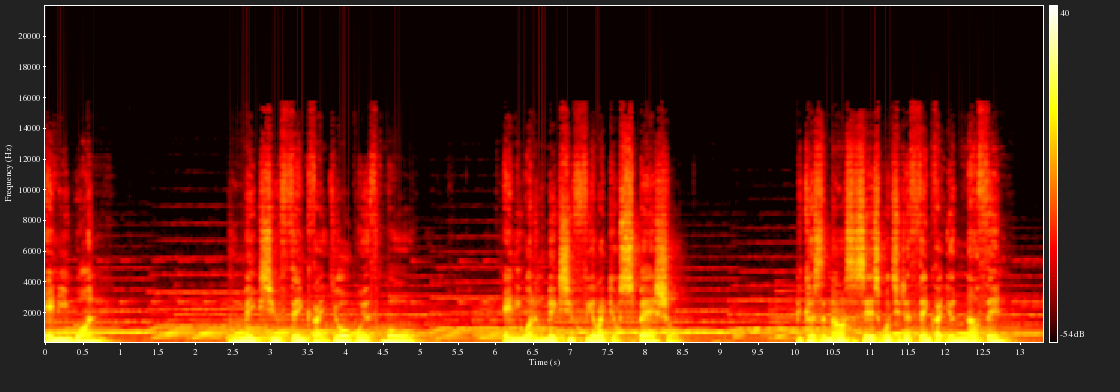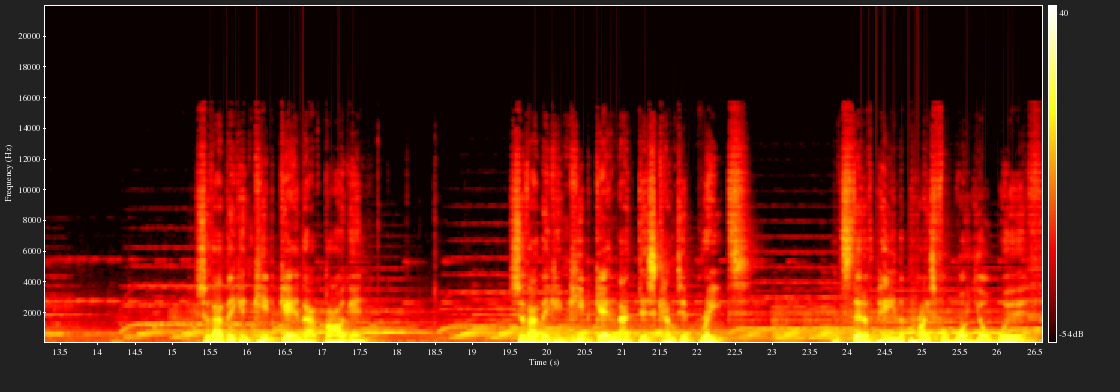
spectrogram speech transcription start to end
anyone who makes you think that you're worth more. Anyone who makes you feel like you're special. Because the narcissist wants you to think that you're nothing. So that they can keep getting that bargain. So that they can keep getting that discounted rate. Instead of paying the price for what you're worth.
